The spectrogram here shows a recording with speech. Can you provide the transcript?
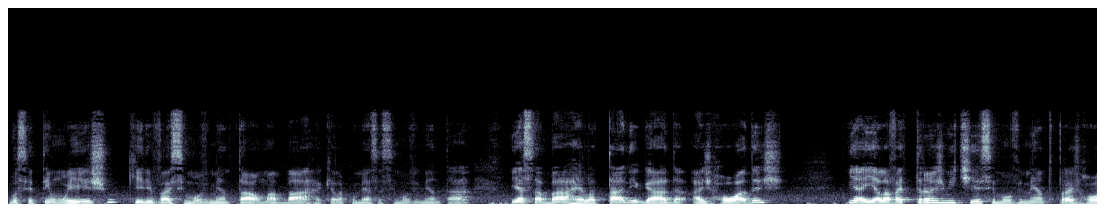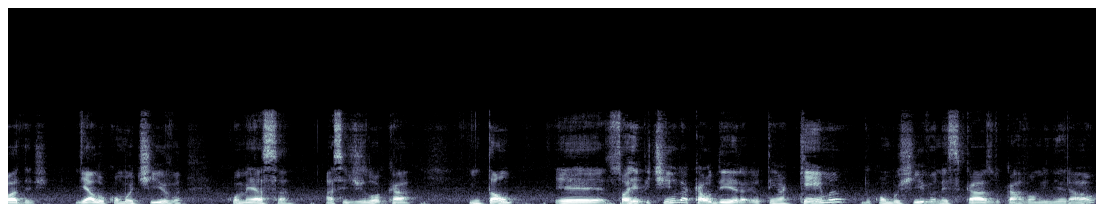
você tem um eixo que ele vai se movimentar, uma barra que ela começa a se movimentar, e essa barra ela está ligada às rodas e aí ela vai transmitir esse movimento para as rodas e a locomotiva começa a se deslocar. Então, é, só repetindo, a caldeira eu tenho a queima do combustível, nesse caso do carvão mineral.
